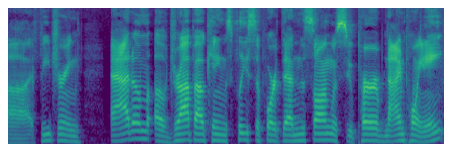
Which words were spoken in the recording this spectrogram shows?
uh, featuring Adam of Dropout Kings. Please support them. This song was superb, 9.8.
